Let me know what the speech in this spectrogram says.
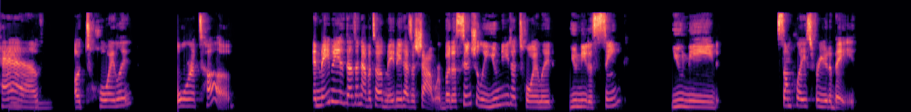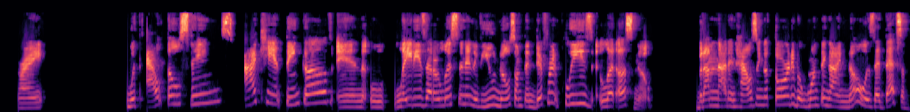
have mm-hmm. a toilet or a tub. And maybe it doesn't have a tub, maybe it has a shower, but essentially you need a toilet, you need a sink, you need some place for you to bathe, right? without those things, I can't think of. And ladies that are listening, if you know something different, please let us know. But I'm not in housing authority. But one thing I know is that that's a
